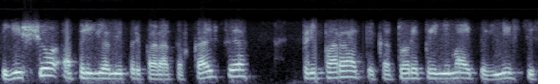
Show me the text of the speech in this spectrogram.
Еще о приеме препаратов кальция. Препараты, которые принимаются вместе с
